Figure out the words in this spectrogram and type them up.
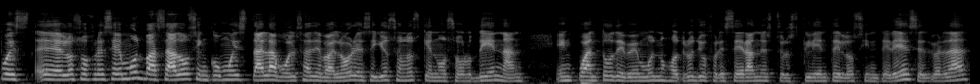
pues eh, los ofrecemos basados en cómo está la bolsa de valores. Ellos son los que nos ordenan en cuánto debemos nosotros ofrecer a nuestros clientes los intereses, ¿verdad?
